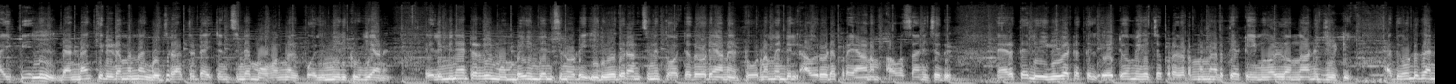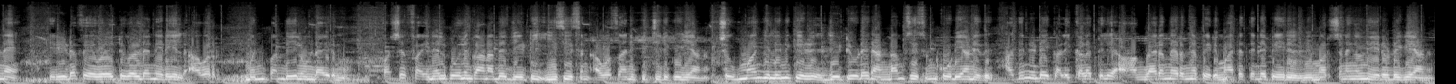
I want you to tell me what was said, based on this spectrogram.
ഐ പി എല്ലിൽ രണ്ടാം കിരീടമെന്ന ഗുജറാത്ത് ടൈറ്റൻസിന്റെ മോഹങ്ങൾ പൊലിഞ്ഞിരിക്കുകയാണ്. എലിമിനേറ്ററിൽ മുംബൈ ഇന്ത്യൻസിനോട് ഇരുപത് റൺസിന് തോറ്റതോടെയാണ് ടൂർണമെന്റിൽ അവരുടെ പ്രയാണം അവസാനിച്ചത്. നേരത്തെ ലീഗ് ഘട്ടത്തിൽ ഏറ്റവും മികച്ച പ്രകടനം നടത്തിയ ടീമുകളിൽ ഒന്നാണ് ജി ടി. അതുകൊണ്ട് തന്നെ കിരീട ഫേവറേറ്റുകളുടെ നിരയിൽ അവർ മുൻപന്തിയിലുണ്ടായിരുന്നു. പക്ഷെ ഫൈനൽ പോലും കാണാതെ ജി ടി ഈ സീസൺ അവസാനിപ്പിച്ചിരിക്കുകയാണ്. ശുഭ്മാൻ ഗില്ലിന് കീഴിൽ ജി ടിയുടെ രണ്ടാം സീസൺ കൂടിയാണിത്. അതിനിടെ കളിക്കളത്തിലെ അഹങ്കാരം നിറഞ്ഞ പെരുമാറ്റത്തിന്റെ പേരിൽ വിമർശനങ്ങൾ നേരിടുകയാണ്.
